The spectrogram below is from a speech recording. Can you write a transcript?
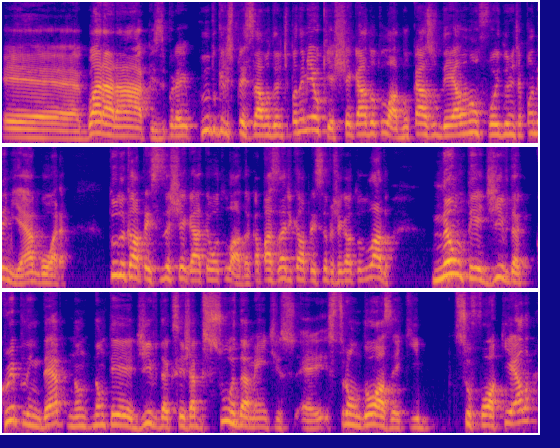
é, Guararapes, por aí, tudo que eles precisavam durante a pandemia é o quê? Chegar do outro lado. No caso dela, não foi durante a pandemia, é agora. Tudo que ela precisa é chegar até o outro lado. A capacidade que ela precisa para chegar até o outro lado não ter dívida, crippling debt, não, não ter dívida que seja absurdamente é, estrondosa e que sufoque ela,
